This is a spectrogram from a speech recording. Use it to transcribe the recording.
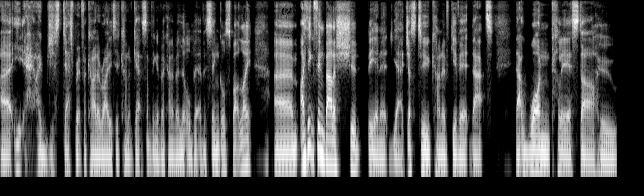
uh, he, I'm just desperate for Kyle O'Reilly to kind of get something of a kind of a little bit of a single spotlight. Um, I think Finn Balor should be in it, yeah, just to kind of give it that that one clear star who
